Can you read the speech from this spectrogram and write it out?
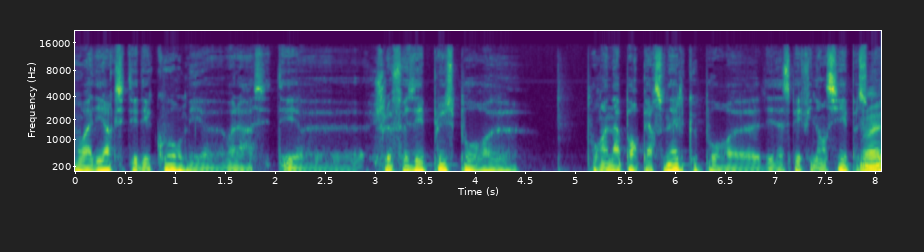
on va dire que c'était des cours, mais euh, voilà, c'était, euh, je le faisais plus pour euh, pour un apport personnel que pour des aspects financiers, parce Ouais.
